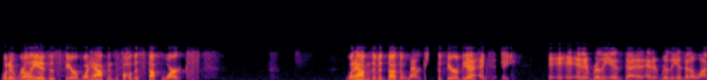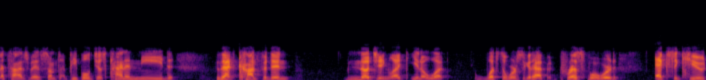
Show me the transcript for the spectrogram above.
What it really is is fear of what happens if all this stuff works. What happens if it doesn't work? It's the fear of the yeah, uncertainty. It, it, and it really is that, and it really is that. A lot of times, man, sometimes people just kind of need that confident nudging. Like, you know what? What's the worst that could happen? Press forward, execute,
